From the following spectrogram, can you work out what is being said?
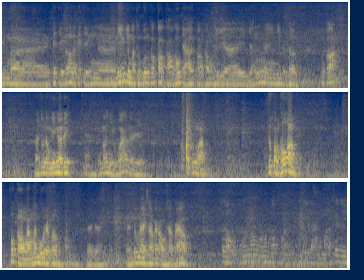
nhưng mà cái chuyện đó là cái chuyện nếu như mà thường quân có, có còn hỗ trợ còn không thì vẫn như bình thường không có. Rồi chú nằm nghỉ ngơi đi. Dạ. Để nói nhiều quá rồi cũng mệt. Chú còn thuốc không? Thuốc còn mà mới mua được không? Dạ dạ. Rồi chú nay sao? Cái đầu sao? Phải không? Cái đầu nó nó mà đi làm mệt cái đi.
